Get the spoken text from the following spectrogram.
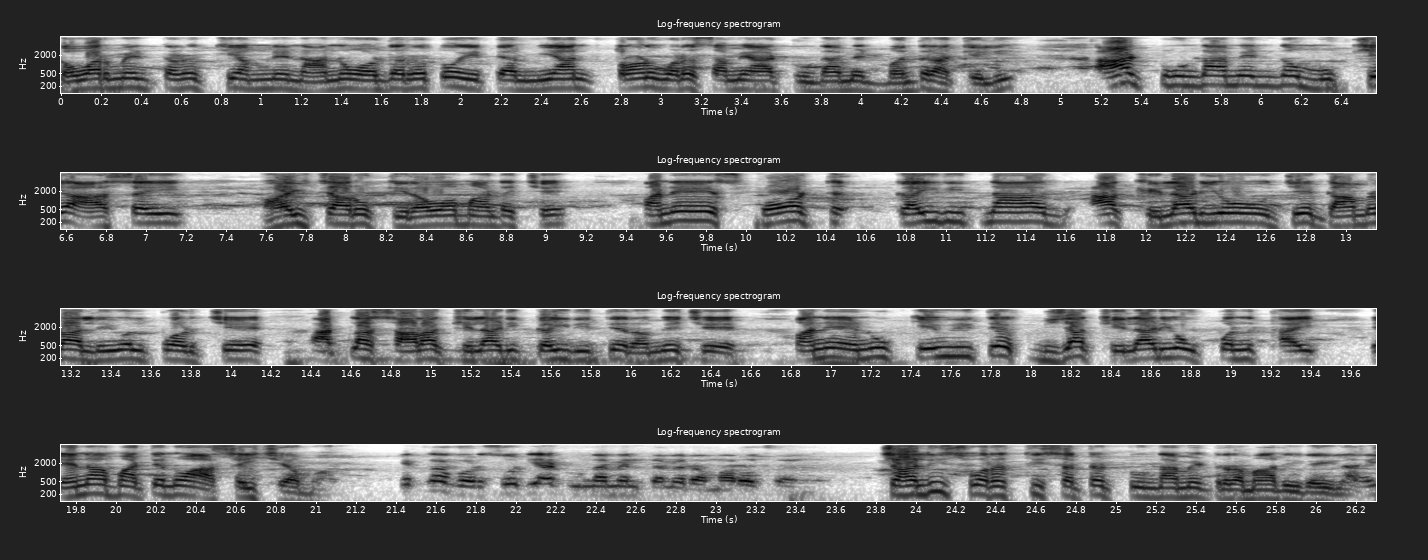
ગવર્મેન્ટ તરફથી અમને નાનો ઓર્ડર હતો. એ દરમિયાન ત્રણ વર્ષ અમે આ ટુર્નામેન્ટ બંધ રાખેલી. આ ટુર્નામેન્ટનો મુખ્ય આશય ભાઈચારો કેળવવા માટે છે અને સ્પોર્ટ કઈ રીતના આ ખેલાડીઓ જે ગામડા લેવલ પર છે, આટલા સારા ખેલાડી કઈ રીતે રમે છે અને એનું કેવી રીતે બીજા ખેલાડીઓ ઉત્પન્ન થાય એના માટેનો આશય છે અમારો. કેટલા વર્ષોથી આ ટુર્નામેન્ટ તમે રમાડો છો? ચાલીસ વર્ષથી સતત ટુર્નામેન્ટ રમાડી રહેલા છે.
